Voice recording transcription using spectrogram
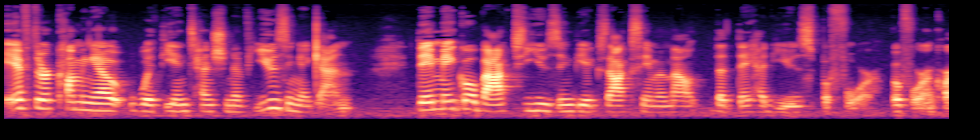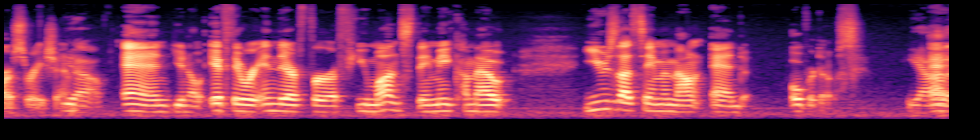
if they're coming out with the intention of using again they may go back to using the exact same amount that they had used before before incarceration Yeah. and you know if they were in there for a few months they may come out use that same amount and overdose Yeah. and,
